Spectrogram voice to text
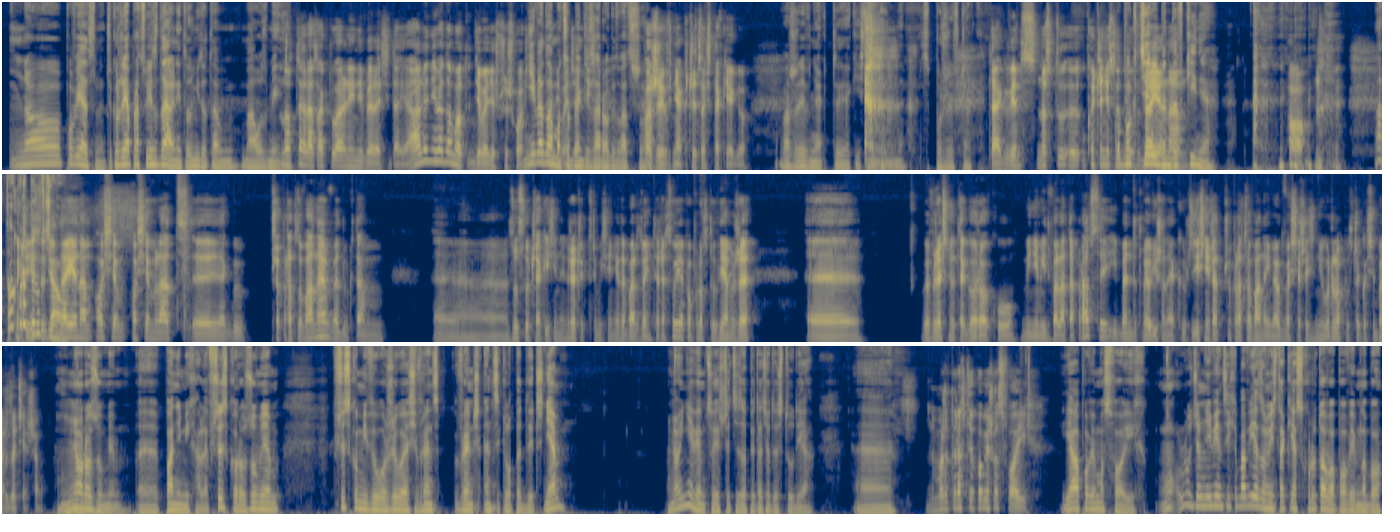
No, powiedzmy. Tylko, że ja pracuję zdalnie, to mi to tam mało zmieni. No teraz aktualnie niewiele ci daje, ale nie wiadomo, gdzie będziesz w przyszłości. Nie wiadomo, co będzie za rok, dwa, trzy. Warzywniak czy coś takiego. Warzywniak czy jakiś tam inny spożywczak. Tak, więc no, stu y, ukończenie studiów Obok ciebie będę nam... w kinie. O. A to ukończenie studiów chciał. daje nam 8, 8 lat y, jakby przepracowane według tam ZUS-u czy jakichś innych rzeczy, którymi się nie za bardzo interesuję. Po prostu wiem, że e, we wrześniu tego roku minie mi 2 lata pracy i będę to miał liczone jak już 10 lat przepracowane i miał 26 dni urlopu, z czego się bardzo cieszę. No rozumiem. E, Panie Michale, wszystko rozumiem. Wszystko mi wyłożyłeś wręcz, wręcz encyklopedycznie. No i nie wiem, co jeszcze cię zapytać o te studia. E, No może teraz ty opowiesz o swoich. Ja opowiem o swoich. No, ludzie mniej więcej chyba wiedzą, więc tak ja skrótowo powiem, no bo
